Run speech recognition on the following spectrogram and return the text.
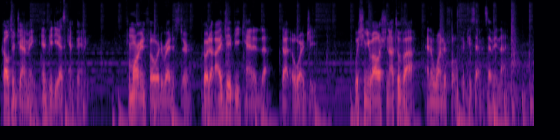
culture jamming, and BDS campaigning. For more info or to register, go to ijvcanada.org. Wishing you all a Shana Tova and a wonderful 5779.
